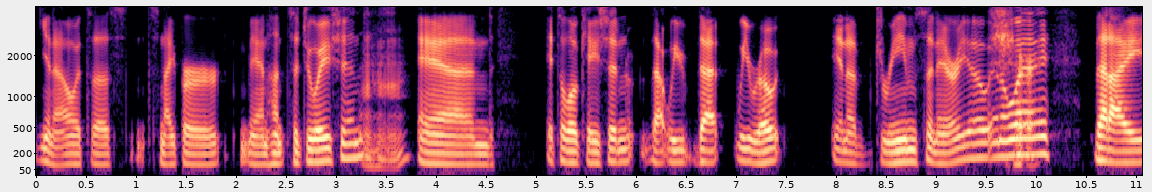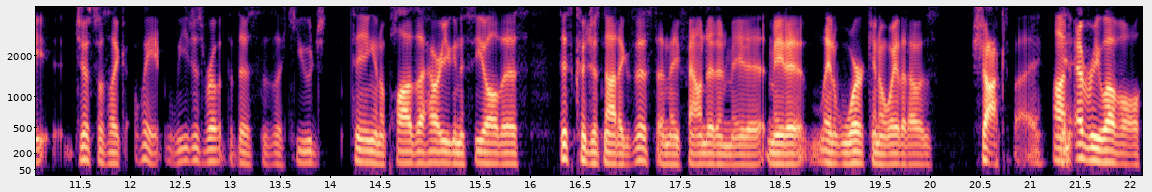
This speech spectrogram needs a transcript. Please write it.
you know, it's a s- sniper manhunt situation, Mhm. and it's a location that we that we wrote in a dream scenario in a Sure. way that I just was like, wait, we just wrote that this is a huge thing in a plaza. How are you going to see all this? This could just not exist, and they found it and made it made it work in a way that I was shocked by on Yeah. every level,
